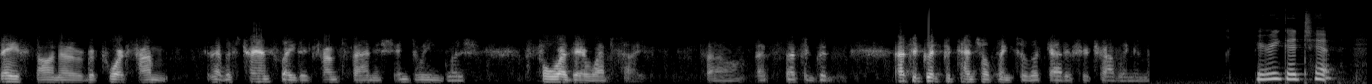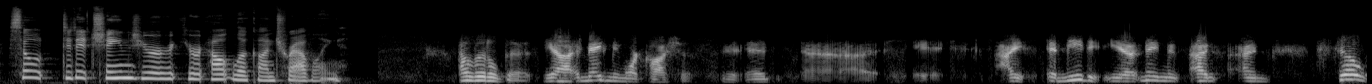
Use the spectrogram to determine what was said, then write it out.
based on a report from that was translated from Spanish into English for their website. So that's that's a good that's a good potential thing to look at if you're traveling. In Very good tip. So, did it change your your outlook on traveling? A little bit, yeah. It made me more cautious. It, it, uh, it I immediately, yeah, it made me. I, I'm still,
